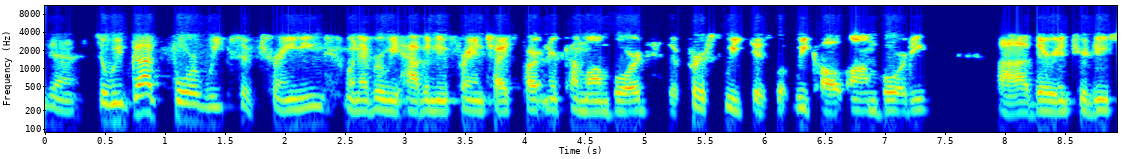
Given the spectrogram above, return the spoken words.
Yeah. So we've got four weeks of training whenever we have a new franchise partner come on board. The first week is what we call onboarding. Uh, they're introduced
